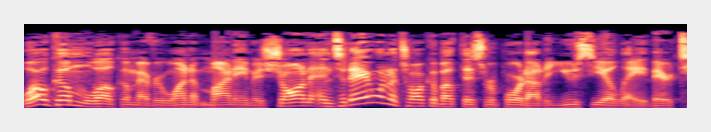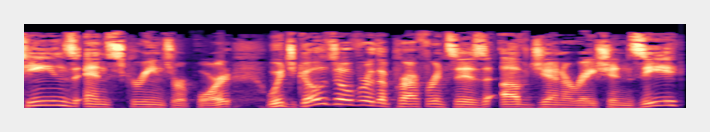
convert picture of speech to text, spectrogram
Welcome, welcome everyone. My name is Sean and today I want to talk about this report out of UCLA, their teens and screens report, which goes over the preferences of Generation Z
